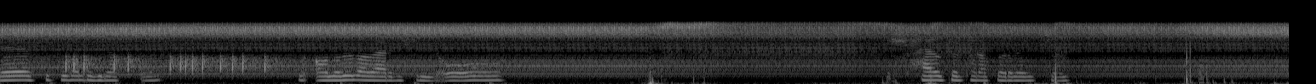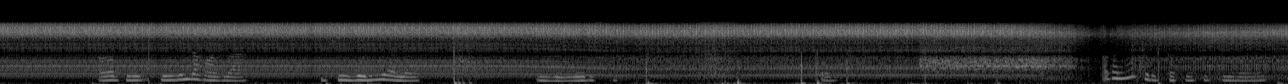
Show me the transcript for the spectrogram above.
Ve sıfırdan da gülen sıfırdan. Alanı da verdi şimdi. Oo. Helter taraflarına gideceğim. Ama ping, pingim de fazla. 250 yani. 250 düştü. Aga niye kırık takıyorsun şimdi ya?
